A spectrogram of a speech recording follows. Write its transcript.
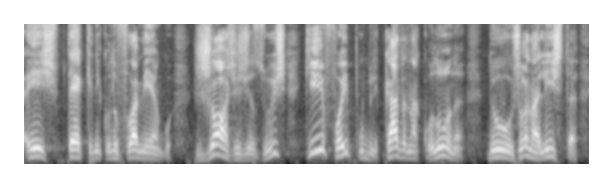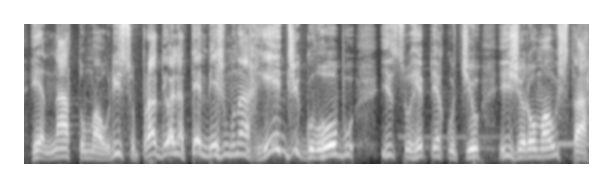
ex-técnico do Flamengo, Jorge Jesus, que foi publicada na coluna do jornalista Renato Maurício Prado, e olha, até mesmo na Rede Globo isso repercutiu e gerou mal-estar.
